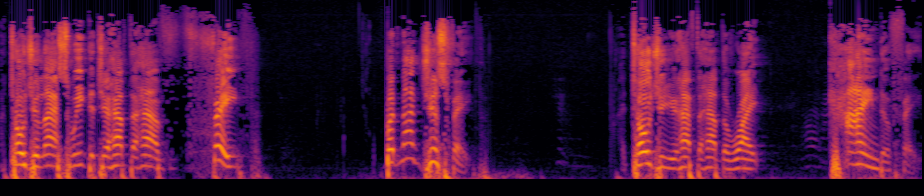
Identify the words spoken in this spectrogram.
I told you last week that you have to have faith, but not just faith. I told you you have to have the right kind of faith.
